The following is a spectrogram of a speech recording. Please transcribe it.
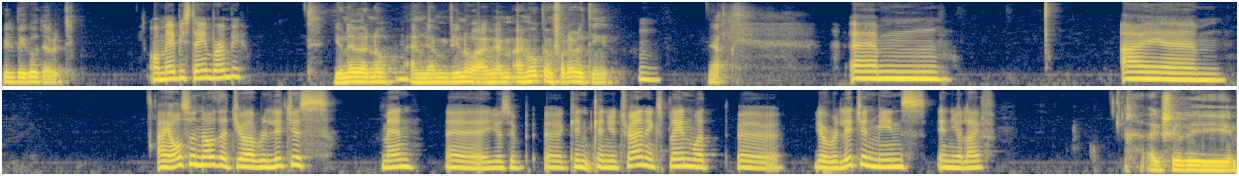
will be good everything. Or maybe stay in Brøndby? You never know. I'm, I'm you know I'm, I'm I'm open for everything. Mm. Yeah. Um, I um, I also know that you're a religious man, uh, Josip. Uh, can can you try and explain what uh, your religion means in your life? Actually,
